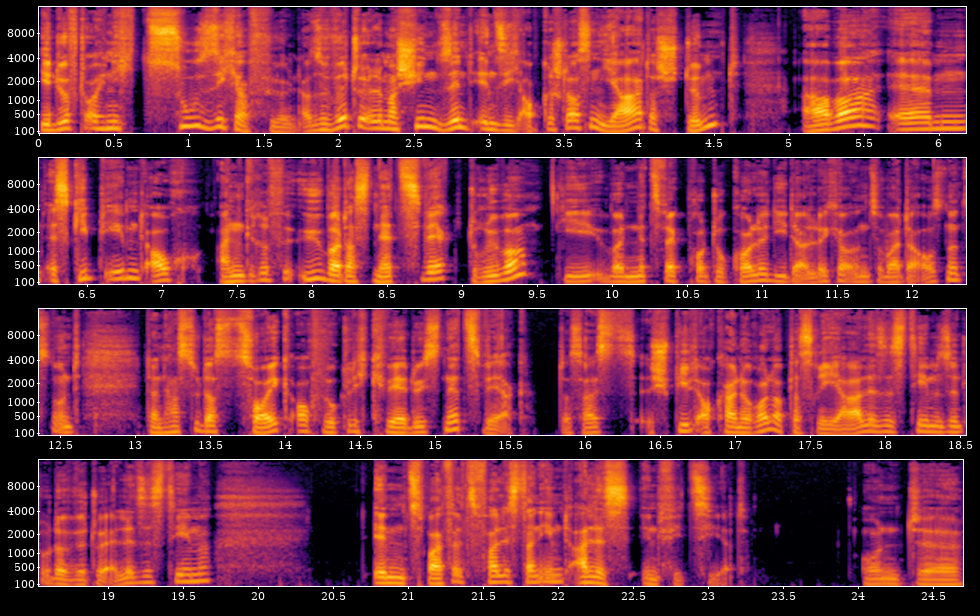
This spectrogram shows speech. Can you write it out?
ihr dürft euch nicht zu sicher fühlen. Also virtuelle Maschinen sind in sich abgeschlossen, ja, das stimmt. Aber ähm, es gibt eben auch Angriffe über das Netzwerk drüber, die über Netzwerkprotokolle, die da Löcher und so weiter ausnutzen. Und dann hast du das Zeug auch wirklich quer durchs Netzwerk. Das heißt, es spielt auch keine Rolle, ob das reale Systeme sind oder virtuelle Systeme. Im Zweifelsfall ist dann eben alles infiziert. Und äh,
